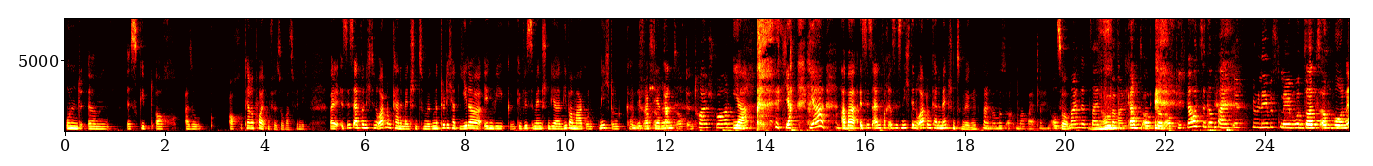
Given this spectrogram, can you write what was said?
Und ähm, es gibt auch, also auch Therapeuten für sowas, finde ich. Weil es ist einfach nicht in Ordnung, keine Menschen zu mögen. Natürlich hat jeder irgendwie gewisse Menschen, die er lieber mag und nicht und, Und ist auch schon ganz oft enttäuscht worden. ja, ja, ja. Aber es ist einfach, es ist nicht in Ordnung, keine Menschen zu mögen. Nein, man muss auch immer weiterhin So. open-minded sein, auch wenn man ganz oft schon auf die Schnauze gefallen ist im Lebensleben und sonst irgendwo, ne?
